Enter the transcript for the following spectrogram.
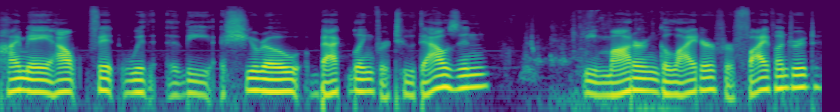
Jaime outfit with the Shiro back bling for 2000, the Modern Glider for 500,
